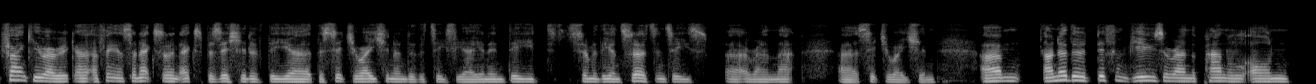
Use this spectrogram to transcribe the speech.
Thank you, Eric. I think that's an excellent exposition of the uh, the situation under the TCA and indeed some of the uncertainties uh, around that uh, situation. Um, I know there are different views around the panel on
